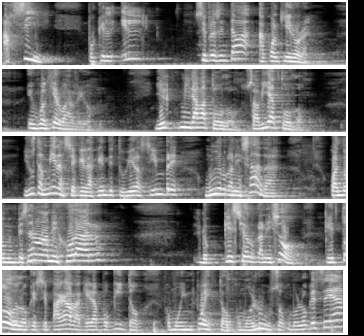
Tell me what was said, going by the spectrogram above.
así, porque él se presentaba a cualquier hora en cualquier barrio. Y él miraba todo, sabía todo. Y eso también hacía que la gente estuviera siempre muy organizada. Cuando empezaron a mejorar, lo que se organizó, que todo lo que se pagaba, que era poquito, como impuesto, como luz o como lo que sea,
